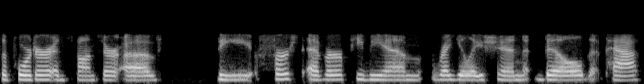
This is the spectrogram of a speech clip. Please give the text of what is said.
supporter and sponsor of the first ever PBM regulation bill that passed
